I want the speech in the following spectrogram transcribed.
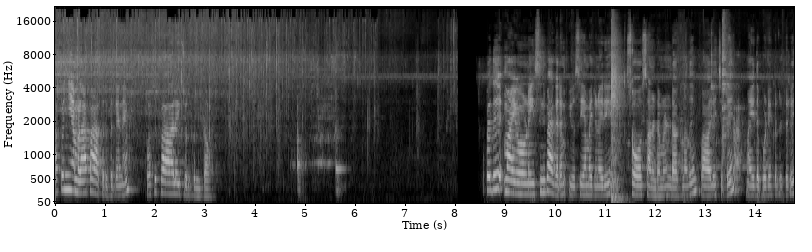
അപ്പം ഇനി നമ്മൾ ആ പാത്രത്തിൽ തന്നെ കുറച്ച് പാൽ ഒഴിച്ച് കൊടുക്കണം കേട്ടോ അപ്പോൾ ഇത് മയോണൈസിന് പകരം യൂസ് ചെയ്യാൻ പറ്റുന്ന ഒരു സോസാണ് കേട്ടോ നമ്മൾ ഉണ്ടാക്കുന്നത്. പാൽ വെച്ചിട്ട് മൈദപ്പൊടിയൊക്കെ ഇട്ടിട്ടൊരു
